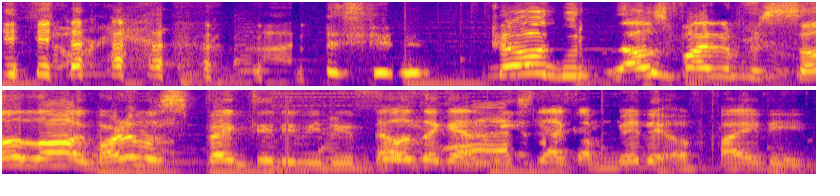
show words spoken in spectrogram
no, dude, I was fighting for so long. Martin was spectating me, dude. That was like at least like a minute of fighting.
